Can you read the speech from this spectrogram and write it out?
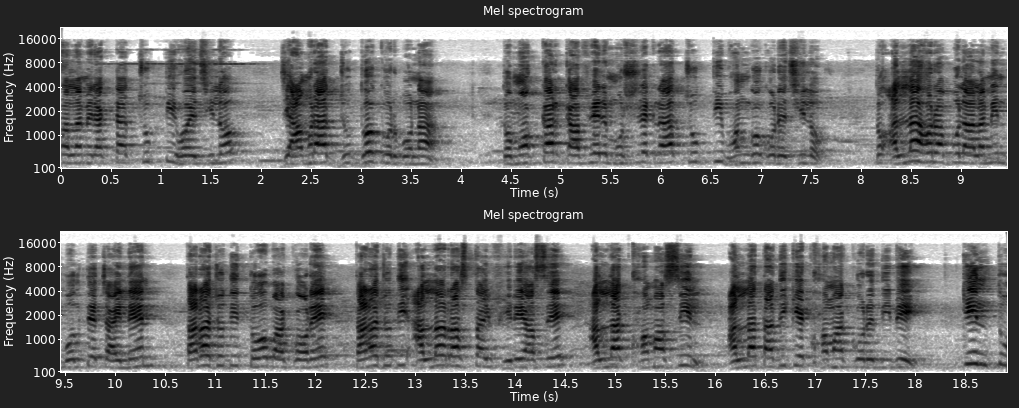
সাল্লামের একটা চুক্তি হয়েছিল যে আমরা যুদ্ধ করব না। তো মক্কার কাফের মোশরেকরা চুক্তি ভঙ্গ করেছিল। তো আল্লাহ রাব্বুল আলামিন বলতে চাইলেন তারা যদি তওবা করে, তারা যদি আল্লাহ রাস্তায় ফিরে আসে, আল্লাহ ক্ষমাশীল, আল্লাহ তাদেরকে ক্ষমা করে দিবে। কিন্তু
